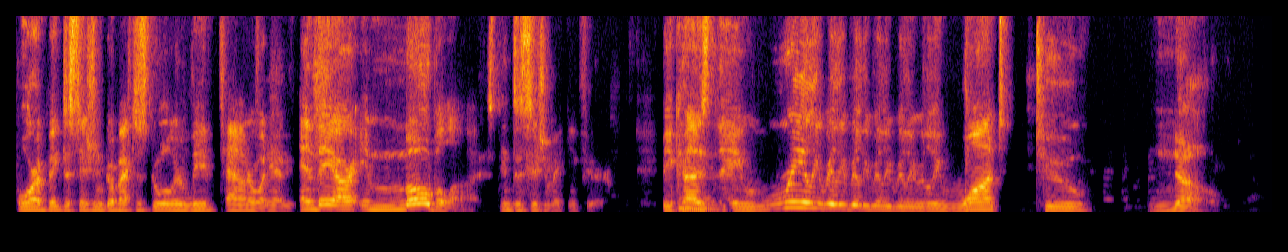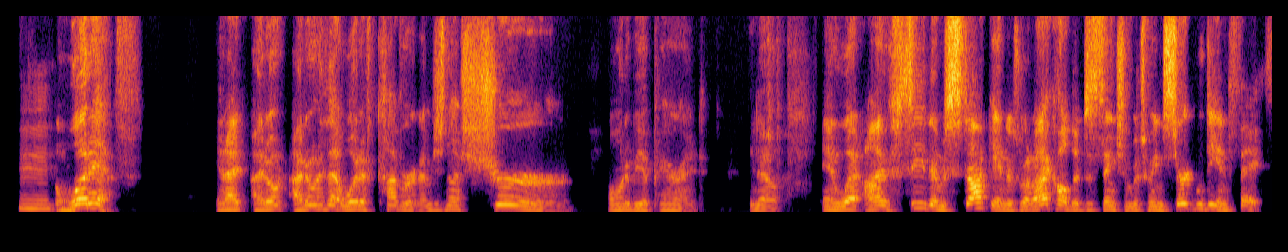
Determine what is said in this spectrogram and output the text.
Or a big decision go back to school or leave town or what have you and they are immobilized in decision making fear because mm-hmm. they really really really really really really want to know. Mm. What if? And I, I don't I don't have that what if covered. I'm just not sure. I want to be a parent, you know. And what I see them stuck in is what I call the distinction between certainty and faith.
